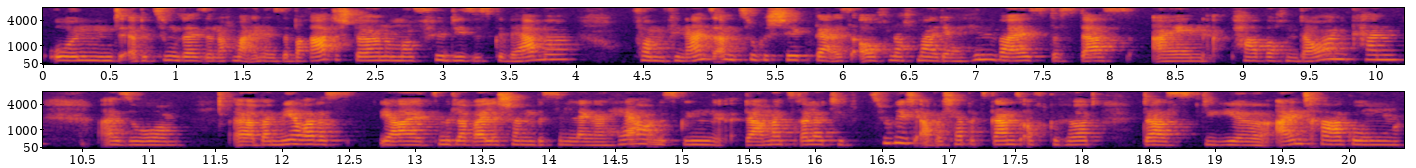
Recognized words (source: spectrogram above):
und äh, beziehungsweise nochmal eine separate Steuernummer für dieses Gewerbe vom Finanzamt zugeschickt. Da ist auch nochmal der Hinweis, dass das ein paar Wochen dauern kann. Also äh, bei mir war das ja jetzt mittlerweile schon ein bisschen länger her und es ging damals relativ zügig, aber ich habe jetzt ganz oft gehört, dass die Eintragung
